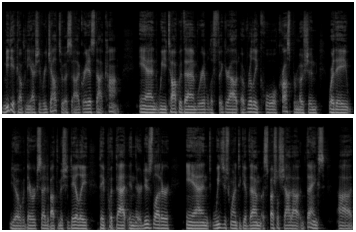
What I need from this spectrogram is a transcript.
media company actually reach out to us, uh, greatist.com. And we talked with them. We are able to figure out a really cool cross promotion where they, you know, they were excited about the Mission Daily. They put that in their newsletter. And we just wanted to give them a special shout out and thanks. Uh,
